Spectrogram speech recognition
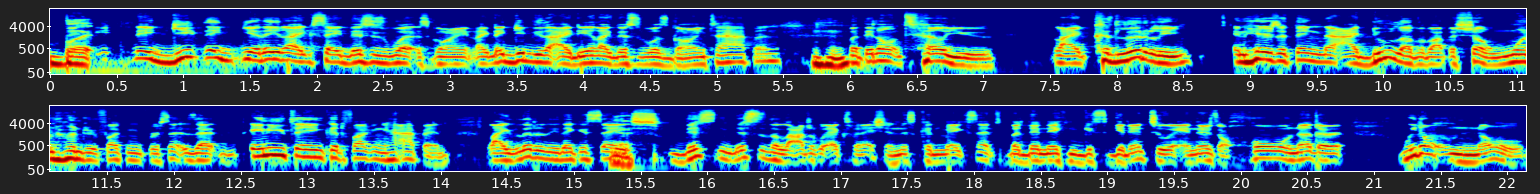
but They give they yeah they like say this is what's going like they give you the idea like this is what's going to happen, Mhm. but they don't tell you like because literally And here's the thing that I do love about the show 100 fucking percent is that anything could fucking happen. Like literally they could say Yes. this this is the logical explanation. This could make sense, but then they can get, get into it and there's a whole nother we don't know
